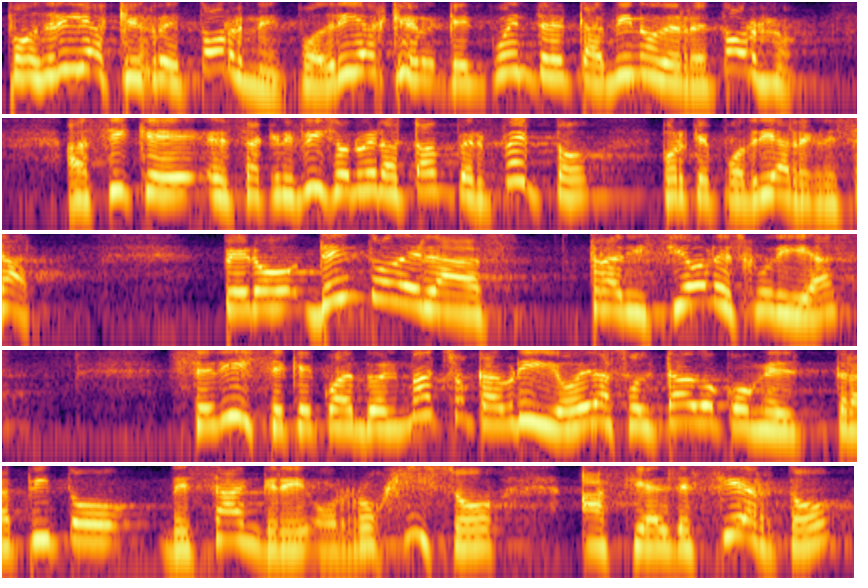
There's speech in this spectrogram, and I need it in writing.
podría que retorne, podría que, que encuentre el camino de retorno. Así que el sacrificio no era tan perfecto porque podría regresar. Pero dentro de las tradiciones judías, se dice que cuando el macho cabrío era soltado con el trapito de sangre o rojizo hacia el desierto,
